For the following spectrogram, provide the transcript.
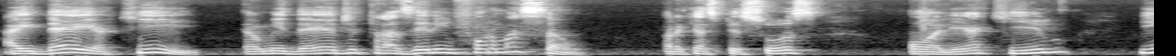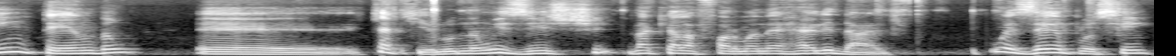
A ideia aqui é uma ideia de trazer informação para que as pessoas olhem aquilo e entendam é, que aquilo não existe daquela forma na realidade. Um exemplo assim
